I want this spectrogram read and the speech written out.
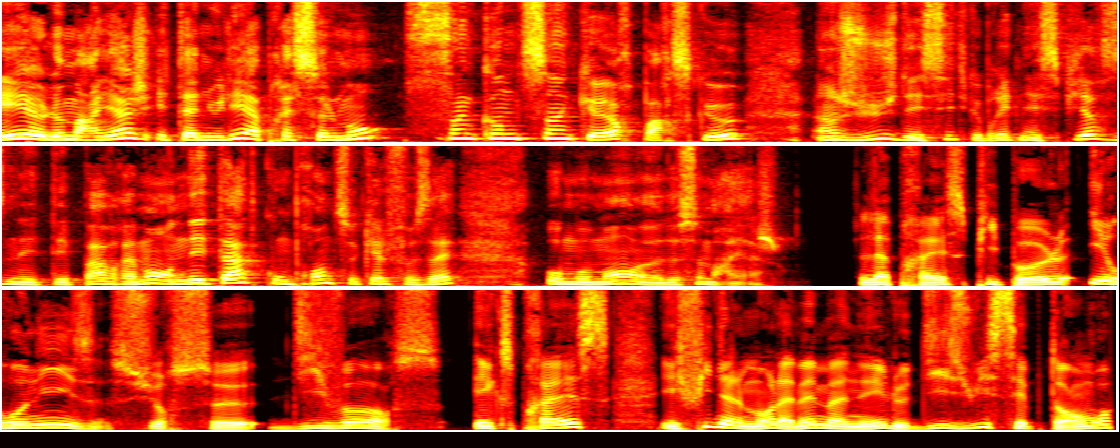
Et le mariage est annulé après seulement 55 heures parce que un juge décide que Britney Spears n'était pas vraiment en état de comprendre ce qu'elle faisait au moment de ce mariage la presse, People, ironise sur ce divorce express et finalement la même année, le 18 septembre,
